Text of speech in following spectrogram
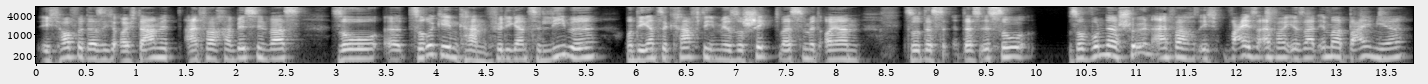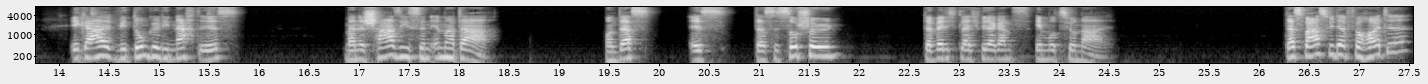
ich hoffe, dass ich euch damit einfach ein bisschen was so äh, zurückgeben kann für die ganze Liebe und die ganze Kraft, die ihr mir so schickt, weißt du, mit euren, so, das, das ist so, so wunderschön einfach. Ich weiß einfach, ihr seid immer bei mir. Egal wie dunkel die Nacht ist. Meine Chasis sind immer da. Und das ist, das ist so schön. Da werde ich gleich wieder ganz emotional. Das war's wieder für heute.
